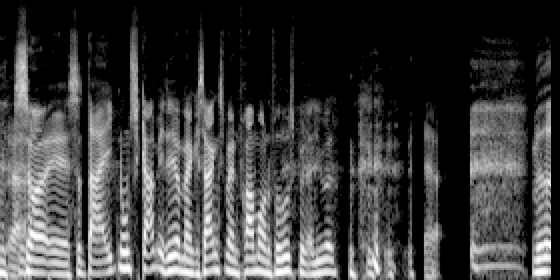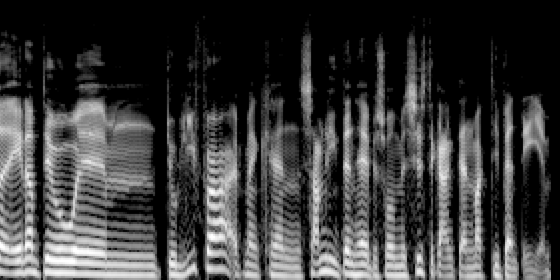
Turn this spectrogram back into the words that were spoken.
ja. så, øh, så der er ikke nogen skam i det, og man kan sagtens være en fremragende fodboldspiller alligevel. Hvad hedder Adam? Det er, jo, øh, det er jo lige før, at man kan sammenligne den her episode med sidste gang Danmark de vandt EM.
